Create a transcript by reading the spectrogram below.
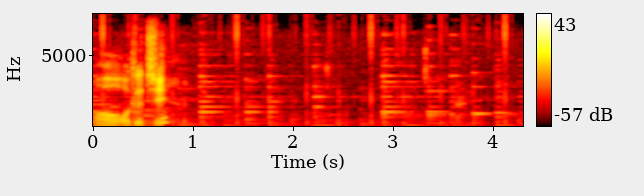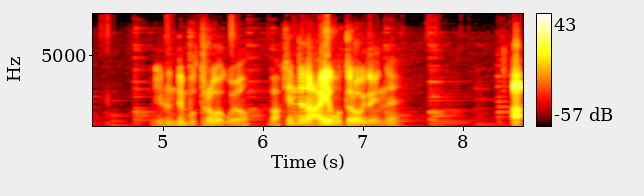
어, 어디였지? 이런 데는 못 들어가고요. 막힌 데는 아예 못 들어가게 돼 있네. 아!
